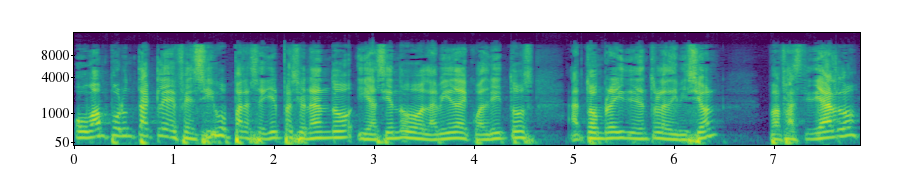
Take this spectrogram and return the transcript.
o van por un tackle defensivo para seguir presionando y haciendo la vida de cuadritos a Tom Brady dentro de la división, para fastidiarlo.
